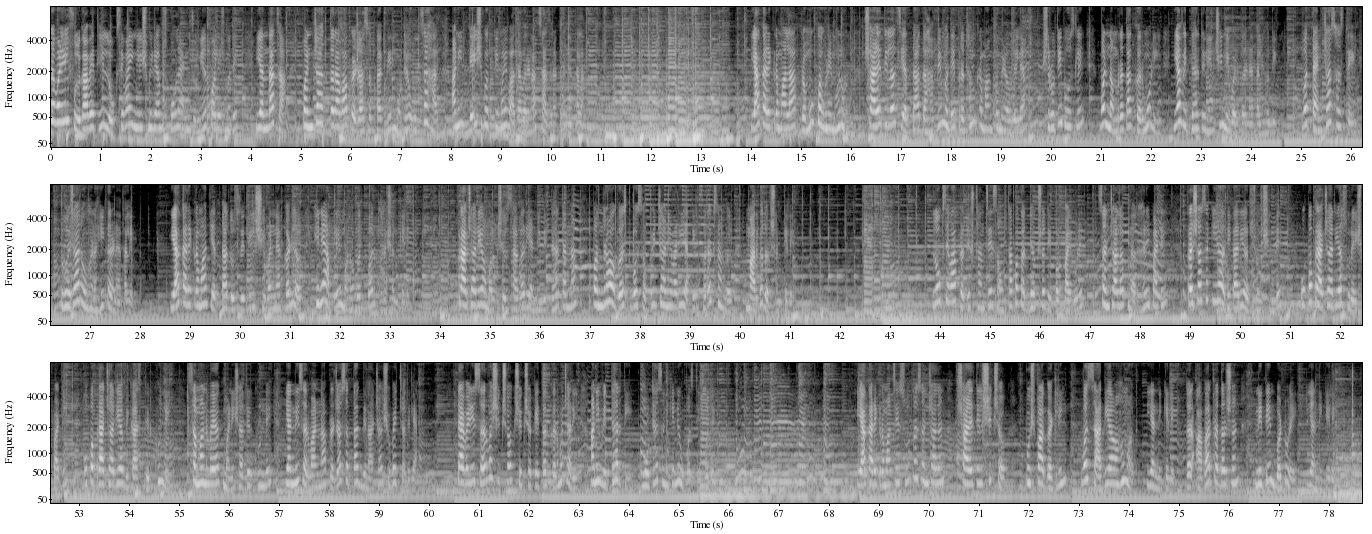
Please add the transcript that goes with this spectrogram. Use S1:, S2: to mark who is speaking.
S1: फुलगाव येथील Lokseva English medium school and junior कॉलेजमध्ये यंदाचा पंचाहत्तरावा प्रजासत्ताक दिन मोठ्या उत्साहात आणि देशभक्तिमय वातावरणात साजरा करण्यात आला. या कार्यक्रमाला प्रमुख पाहुणे म्हणून शाळेतीलच इयत्ता दहावीमध्ये प्रथम क्रमांक मिळवलेल्या श्रुती भोसले व नम्रता करमोडी या विद्यार्थिनींची निवड करण्यात आली होती व त्यांच्याच हस्ते ध्वजारोहणही करण्यात आले. या कार्यक्रमात इयत्ता दुसरीतील शिवन्या कडलक हिने आपले मनोगतपर भाषण केले. प्राचार्य अमर क्षीरसागर यांनी विद्यार्थ्यांना पंधरा ऑगस्ट व सव्वीस जानेवारी यातील फरक सांगत मार्गदर्शन केले. लोकसेवा प्रतिष्ठानचे संस्थापक अध्यक्ष दीपक पायगुडे संचालक नरहरी पाटील प्रशासकीय अधिकारी अर्जुन शिंदे उपप्राचार्य सुरेश पाटील उपप्राचार्य विकास तिरखुंडे समन्वयक मनीषा तिरखुंडे यांनी सर्वांना प्रजासत्ताक दिनाच्या शुभेच्छा दिल्या. त्यावेळी सर्व शिक्षक शिक्षकेतर कर्मचारी आणि विद्यार्थी मोठ्या संख्येने उपस्थित होते. या कार्यक्रमाचे सूत्रसंचालन शाळेतील शिक्षक पुष्पा गडलिंग व सादिया अहमद यांनी केले. तर आभार प्रदर्शन नितीन बटुळे यांनी केले.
